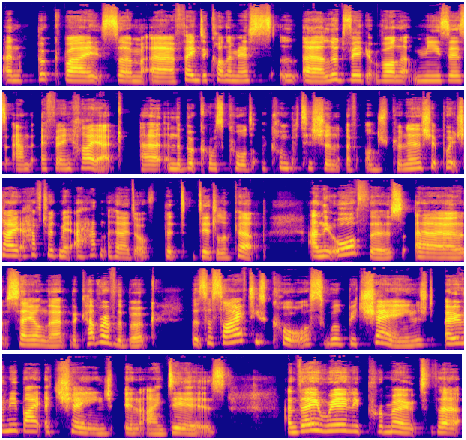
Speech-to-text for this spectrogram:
a, book by some uh, famed economists, uh, Ludwig von Mises and F.A. Hayek. Uh, and the book was called The Competition of Entrepreneurship, which I have to admit I hadn't heard of, but did look up. And the authors uh, say on the, the cover of the book that society's course will be changed only by a change in ideas. And they really promote the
